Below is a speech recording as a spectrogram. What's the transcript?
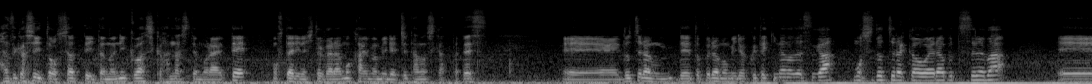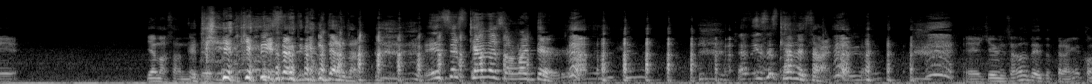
恥ずかしいとおっしゃっていたのに詳しく話してもらえてお二人の人柄も垣間見れて楽しかったです、えーどちらもデートプランも魅力的なのですがもしどちらかを選ぶとすれば、えー、山さんのデートケビンさんって書いてあるだろ。It says Kevin さん right there. It says Kevin さん。えーケビンさんのデートプランが好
